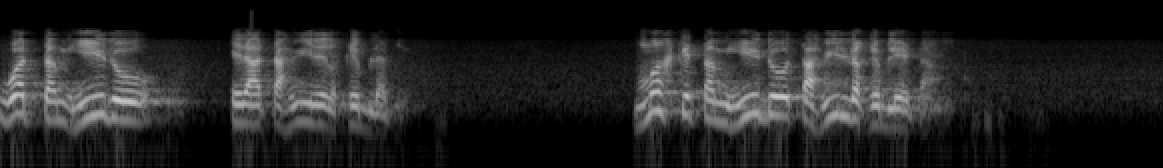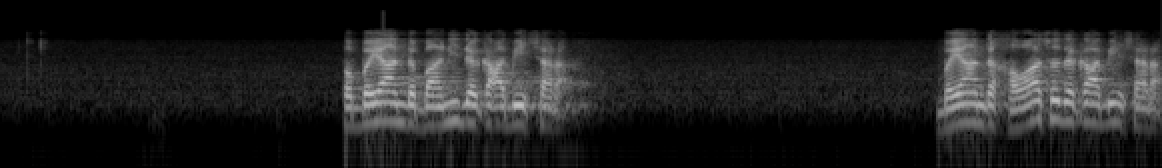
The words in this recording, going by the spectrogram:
والتمهيد الى تحويل القبلة مخک تمهید او تحویل د قبله ته په بیان د بانی د کعبه سره بیان د خواصو د کعبه سره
